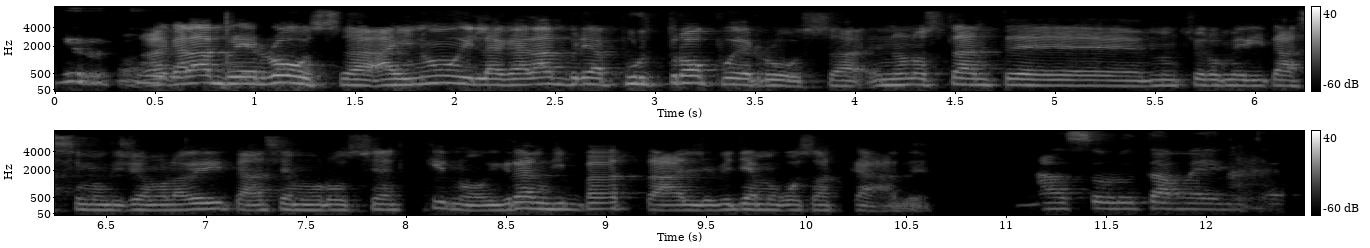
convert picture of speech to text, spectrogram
la Calabria è rossa, ai noi la Calabria purtroppo è rossa, e nonostante non ce lo meritassimo, diciamo la verità, siamo rossi anche noi. Grandi battaglie, vediamo cosa accade. Assolutamente.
